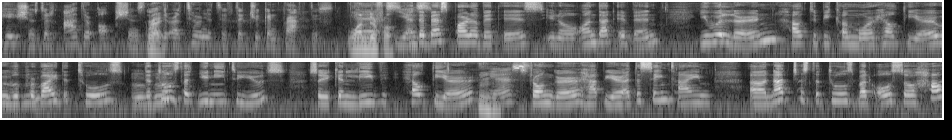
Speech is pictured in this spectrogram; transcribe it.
medications. There's other options, Right. other alternatives that you can practice. Wonderful. Yes. Yes. And the best part of it is, you know, on that event, you will learn how to become more healthier. We will Mm-hmm. provide the tools, the tools that you need to use so you can live healthier, Mm-hmm. Yes. stronger, happier. At the same time, uh, not just the tools, but also how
